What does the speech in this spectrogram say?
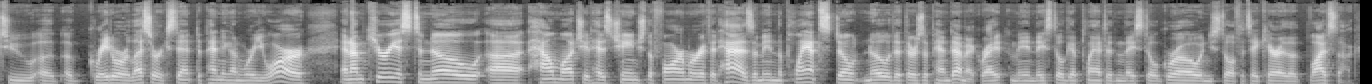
to a, a, greater or lesser extent, depending on where you are. And I'm curious to know uh, how much it has changed the farm, or if it has. I mean, the plants don't know that there's a pandemic, right? I mean, they still get planted and they still grow, and you still have to take care of the livestock.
